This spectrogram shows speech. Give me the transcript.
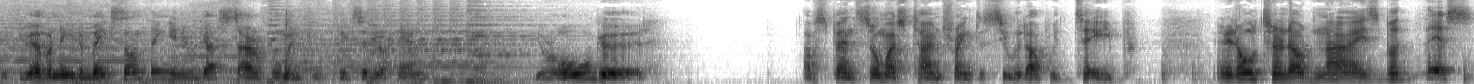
If you ever need to make something and you've got styrofoam and toothpicks in your hand, you're all good. I've spent so much time trying to seal it up with tape and it all turned out nice, but this,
